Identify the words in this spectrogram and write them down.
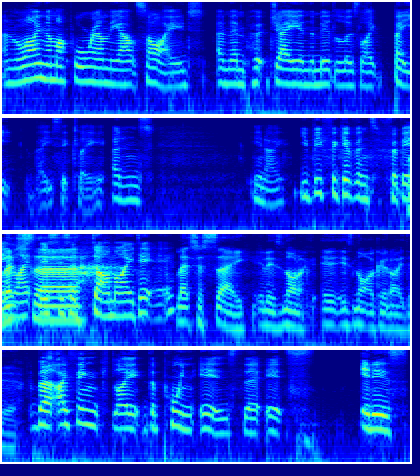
and line them up all around the outside and then put Jay in the middle as like bait basically and you know you'd be forgiven for being Let's, like this is a uh, dumb idea Let's just say it is not a, it is not a good idea. but I think like the point is that it's it is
